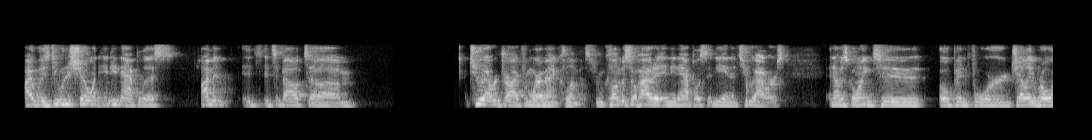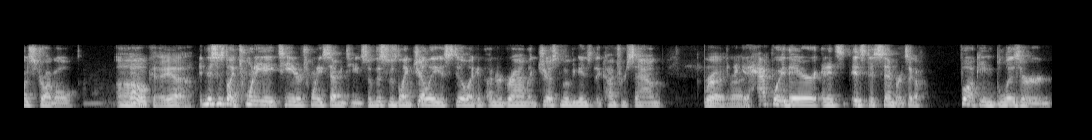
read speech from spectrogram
i was doing a show in indianapolis i'm in it's, it's about um two hour drive from where i'm at in columbus from columbus ohio to indianapolis indiana two hours and i was going to open for jelly roll and struggle um, oh, okay, yeah. and this is like 2018 or 2017 so this was like jelly is still like an underground like just moving into the country sound Right, I get halfway there and it's it's December. It's like a fucking blizzard.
